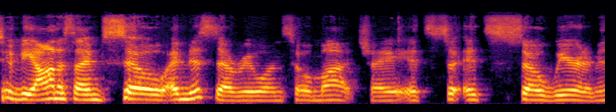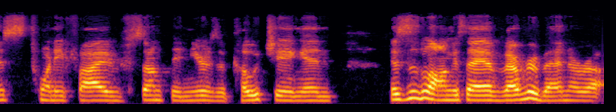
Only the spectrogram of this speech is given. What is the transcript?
to be honest i'm so i miss everyone so much. I it's it's so weird. I miss 25 something years of coaching and this is the longest i have ever been or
